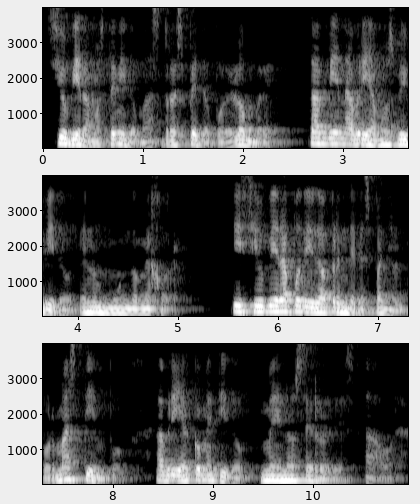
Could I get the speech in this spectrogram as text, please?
Si hubiéramos tenido más respeto por el hombre, también habríamos vivido en un mundo mejor. Y si hubiera podido aprender español por más tiempo, habría cometido menos errores ahora.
